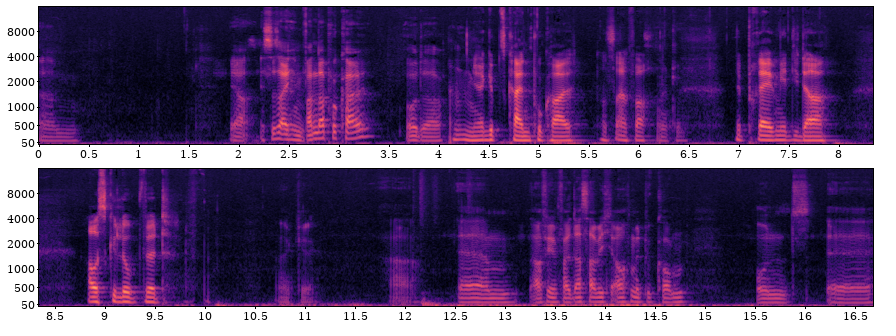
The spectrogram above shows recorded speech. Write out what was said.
Ähm, ja, ist das eigentlich ein Wanderpokal? Oder? Ja, gibt es keinen Pokal. Das ist einfach okay. eine Prämie, die da ausgelobt wird. Okay. Ah. Ähm, auf jeden Fall, das habe ich auch mitbekommen. Und äh,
